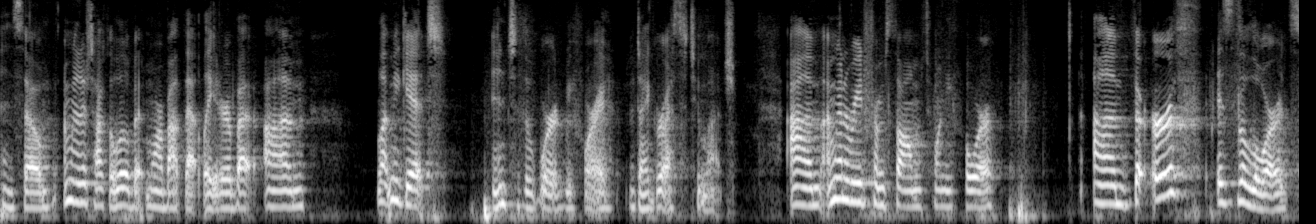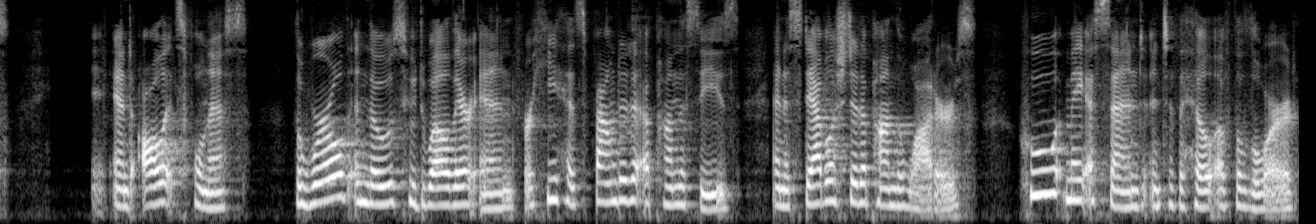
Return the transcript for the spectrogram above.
And so I'm going to talk a little bit more about that later, but um, let me get into the word before I digress too much. Um, I'm going to read from Psalm 24. Um, the earth is the Lord's and all its fullness, the world and those who dwell therein, for he has founded it upon the seas and established it upon the waters. Who may ascend into the hill of the Lord,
